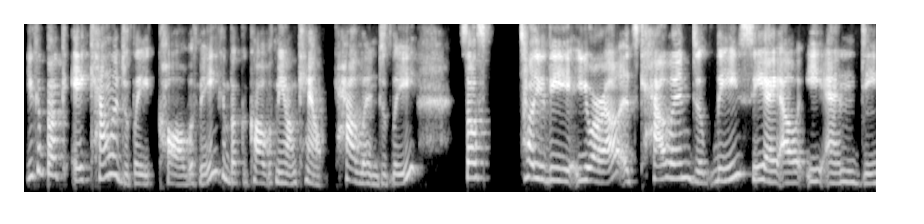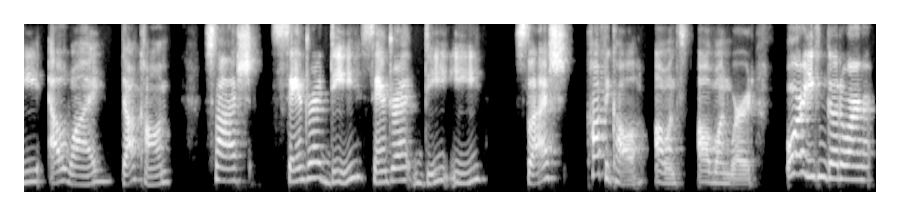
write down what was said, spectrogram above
you can book a Calendly call with me. You can book a call with me on Cal- Calendly. So I'll tell you the URL. It's calendly, C A L E N D L Y dot com slash Sandra D, Sandra D E slash coffee call, all one, all one word. Or you can go to our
